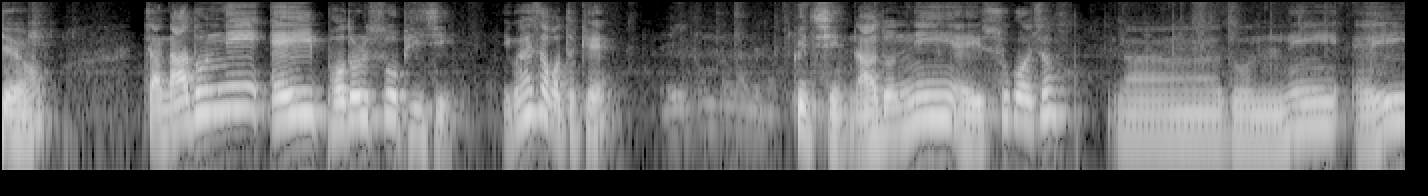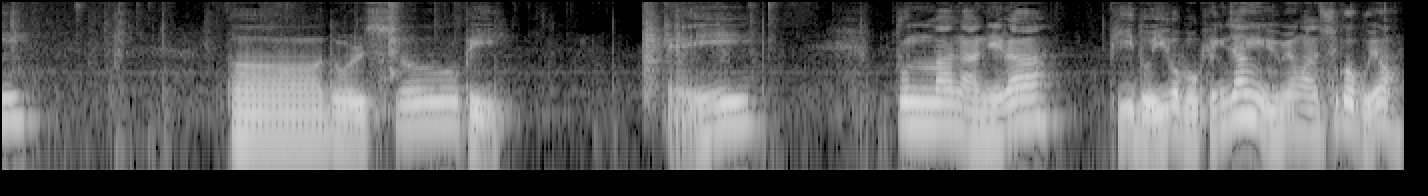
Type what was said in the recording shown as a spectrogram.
갈게요. 자 나돈니 A 버돌소 B지 이거 해석 어떻게? 해? 그치 나돈니 A 수거죠? 나돈니 A 버돌소 B A 뿐만 아니라 B도 이거 뭐 굉장히 유명한 수거고요.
